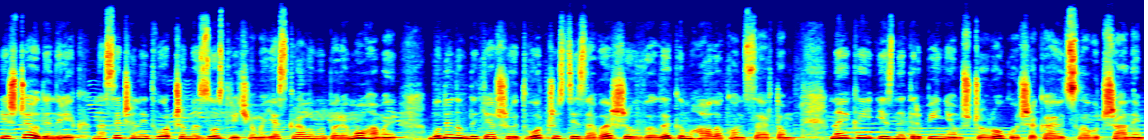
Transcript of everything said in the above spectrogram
І ще один рік, насичений творчими зустрічами, яскравими перемогами, будинок дитячої творчості завершив великим гала-концертом, на який із нетерпінням щороку чекають славучани.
